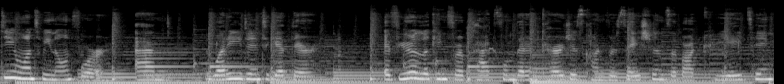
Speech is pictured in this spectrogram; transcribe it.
do you want to be known for? And what are you doing to get there? If you're looking for a platform that encourages conversations about creating,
